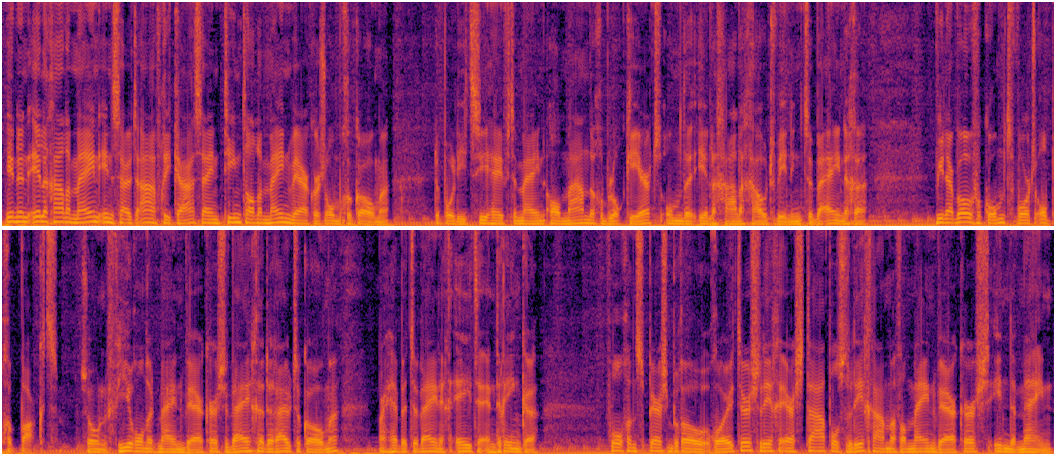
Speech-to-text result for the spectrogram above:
In een illegale mijn in Zuid-Afrika zijn tientallen mijnwerkers omgekomen. De politie heeft de mijn al maanden geblokkeerd om de illegale goudwinning te beëindigen. Wie naar boven komt, wordt opgepakt. Zo'n 400 mijnwerkers weigeren eruit te komen, maar hebben te weinig eten en drinken. Volgens persbureau Reuters liggen er stapels lichamen van mijnwerkers in de mijn.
